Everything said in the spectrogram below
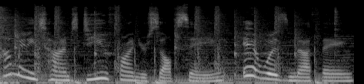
How many times do you find yourself saying, it was nothing?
